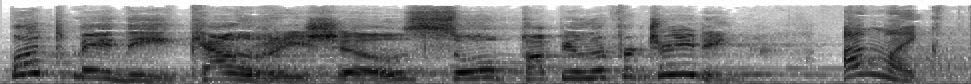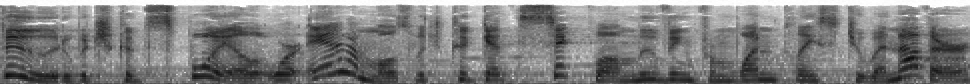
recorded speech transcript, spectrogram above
what made the cowrie shells so popular for trading? Unlike food, which could spoil, or animals, which could get sick while moving from one place to another,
